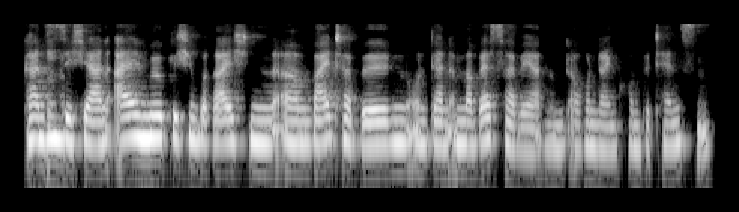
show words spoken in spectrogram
kannst mhm. dich ja in allen möglichen Bereichen ähm, weiterbilden und dann immer besser werden und auch in deinen Kompetenzen.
